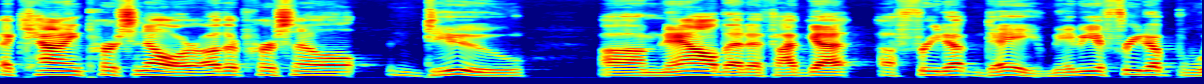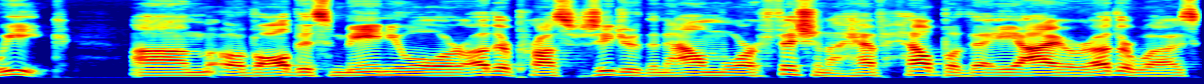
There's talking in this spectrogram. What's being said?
accounting personnel or other personnel do um, now that if I've got a freed up day, maybe a freed up week, um, of all this manual or other process procedure, then now I'm more efficient. I have help of AI or otherwise.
